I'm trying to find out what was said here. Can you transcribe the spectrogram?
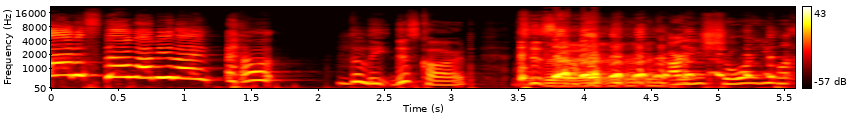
lot of stuff, I be like, oh, delete this card. Are you sure you want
